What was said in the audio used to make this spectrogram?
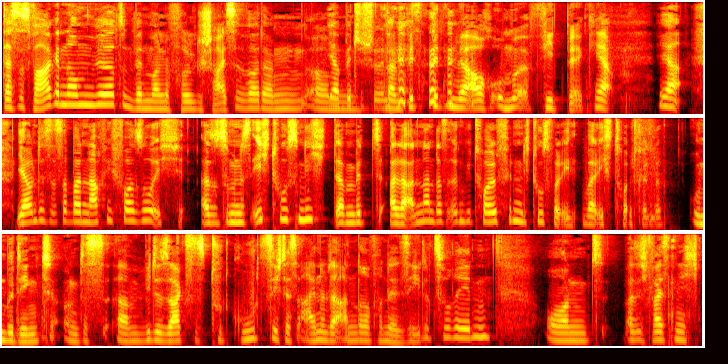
dass es wahrgenommen wird und wenn mal eine Folge scheiße war, dann, ähm, Ja, bitteschön. dann bitt, bitten wir auch um Feedback, ja. Ja, ja, und es ist aber nach wie vor so, ich, also zumindest ich tue es nicht, damit alle anderen das irgendwie toll finden. Ich tue es, weil ich weil ich es toll finde. Unbedingt. Und das, ähm, wie du sagst, es tut gut, sich das ein oder andere von der Seele zu reden. Und also ich weiß nicht,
